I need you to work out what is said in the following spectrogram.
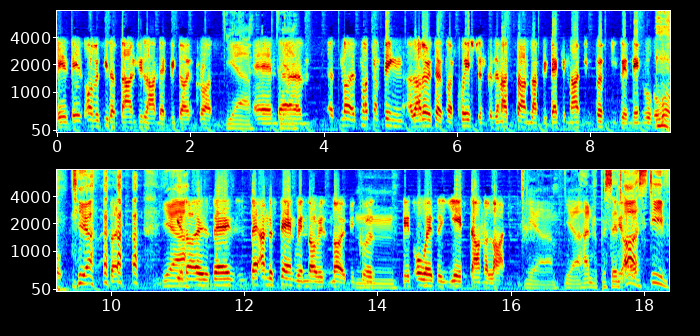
there's there's obviously the boundary line that we don't cross. Yeah. And Yeah. um, it's not it's not something. I don't say it's not questioned because then I sound like we're back in 1950s when men rule the world. Yeah. But yeah. you know, they they understand when no is no because Mm. there's always a yes down the line. Yeah, yeah, hundred percent. Yeah. Oh, Steve,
